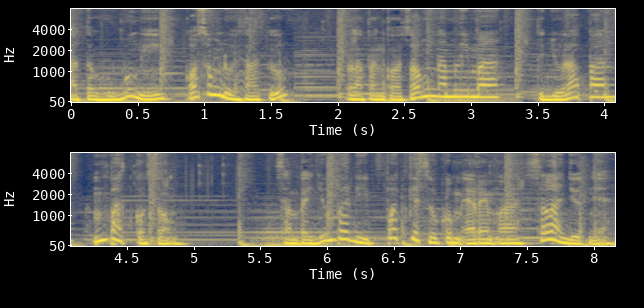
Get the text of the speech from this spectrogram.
atau hubungi 021 8065 7840. Sampai jumpa di podcast hukum RMA selanjutnya.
